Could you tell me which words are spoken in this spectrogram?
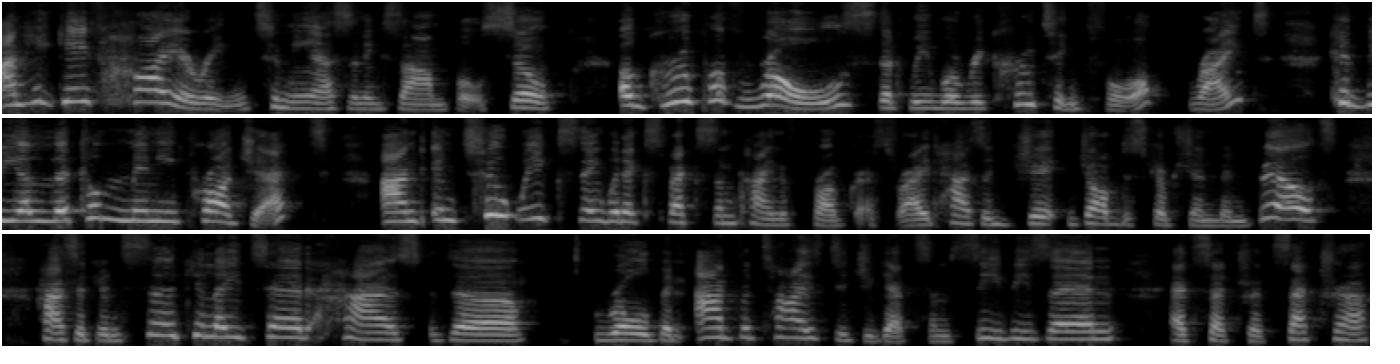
And he gave hiring to me as an example. So a group of roles that we were recruiting for, right, could be a little mini project. And in two weeks, they would expect some kind of progress, right? Has a job description been built? Has it been circulated? Has the role been advertised? Did you get some CVs in, etc., etc.?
